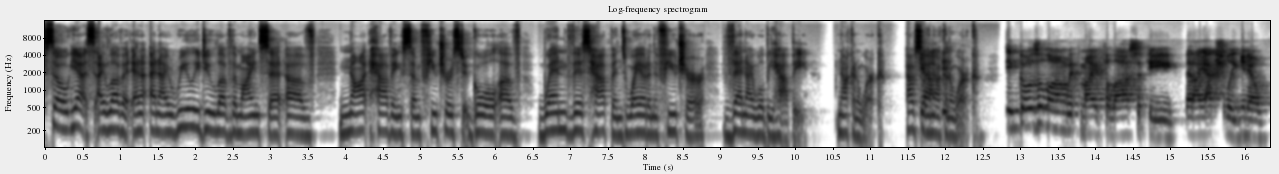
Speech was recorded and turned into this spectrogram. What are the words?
So, yes, I love it. And, and I really do love the mindset of not having some futuristic goal of when this happens way out in the future, then I will be happy. Not going to work. Absolutely yeah, not going to work. It goes along with my philosophy that I actually, you know,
